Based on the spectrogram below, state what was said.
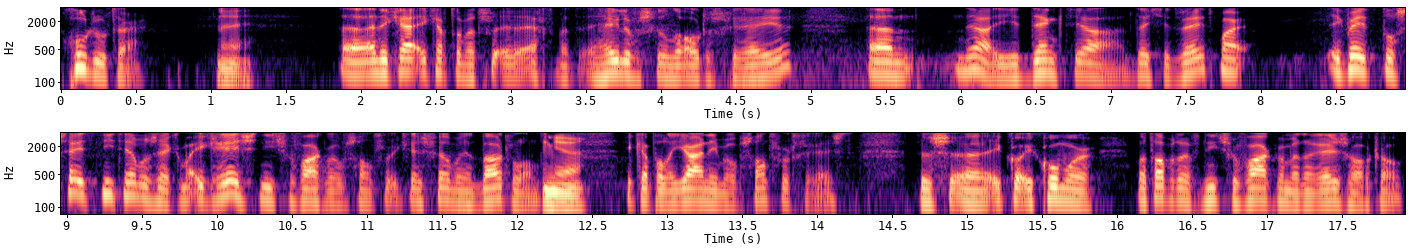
goed doet daar. Nee. Eh, en ik, ik heb er met, eh, echt met hele verschillende auto's gereden. En ja, je denkt ja, dat je het weet, maar ik weet het nog steeds niet helemaal zeker. Maar ik race niet zo vaak meer op Zandvoort. Ik race veel meer in het buitenland. Ja. Ik heb al een jaar niet meer op Zandvoort geraced. Dus eh, ik, ik kom er wat dat betreft niet zo vaak meer met een raceauto.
